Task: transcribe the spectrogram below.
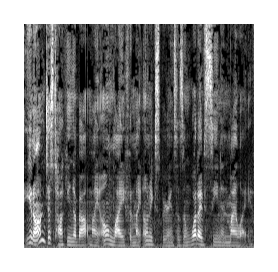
you know, I'm just talking about my own life and my own experiences and what I've seen in my life.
